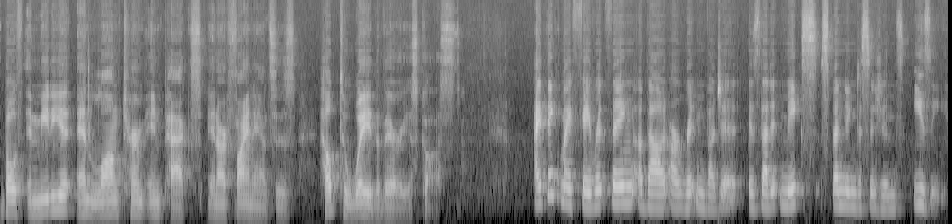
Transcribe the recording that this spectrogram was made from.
both immediate and long-term impacts in our finances help to weigh the various costs. I think my favorite thing about our written budget is that it makes spending decisions easy.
